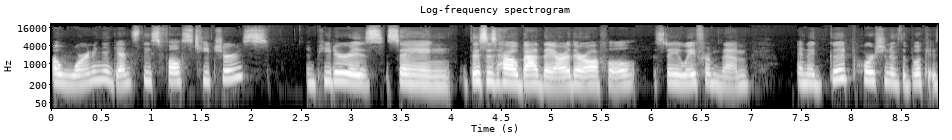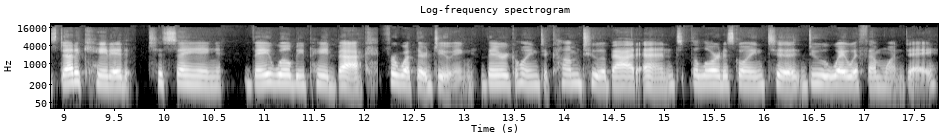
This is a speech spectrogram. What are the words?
a warning against these false teachers. And Peter is saying, This is how bad they are. They're awful. Stay away from them. And a good portion of the book is dedicated to saying they will be paid back for what they're doing. They're going to come to a bad end. The Lord is going to do away with them one day.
